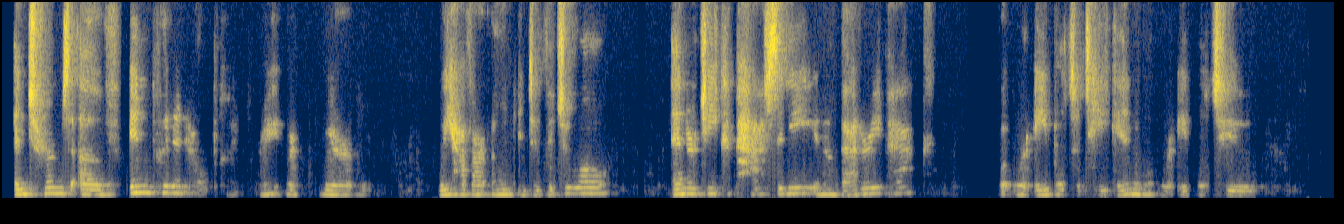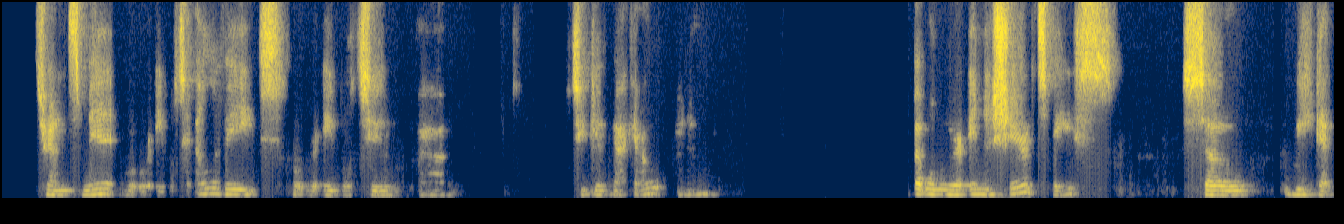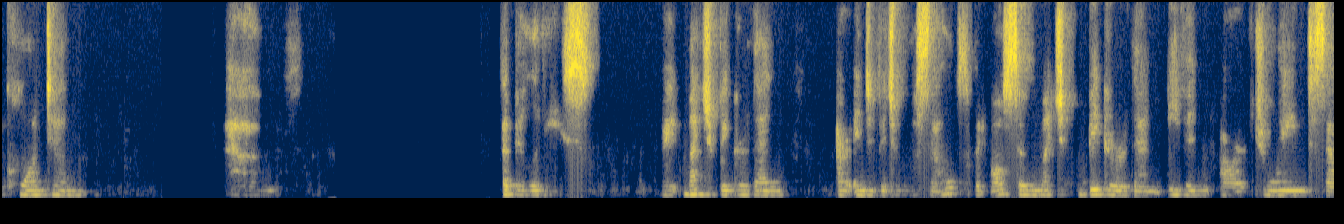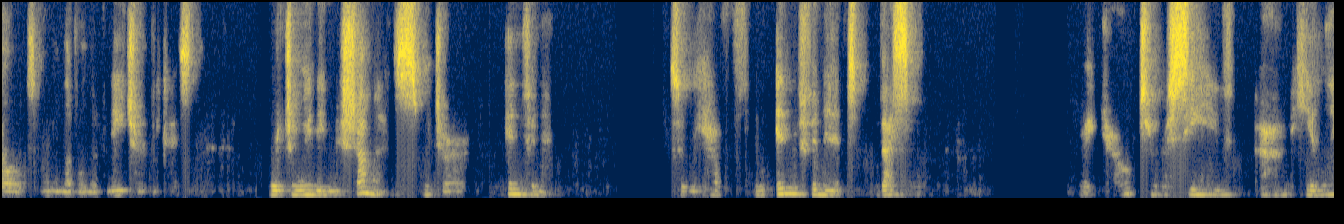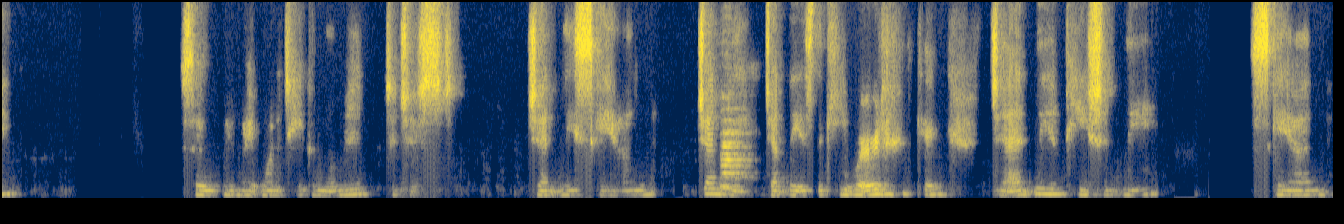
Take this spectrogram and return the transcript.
In terms of input and output, right? Where, where we have our own individual energy capacity in a battery pack, what we're able to take in, what we're able to transmit, what we're able to elevate, what we're able to um, to give back out, you know. But when we're in a shared space, so we get quantum um, abilities, right? Much bigger than our individual selves, but also much bigger than even our joined selves on the level of nature, because we're joining neshamas, which are infinite. So we have an infinite vessel right now to receive um, healing. So you might want to take a moment to just gently scan, gently, gently is the key word, okay? Gently and patiently scan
